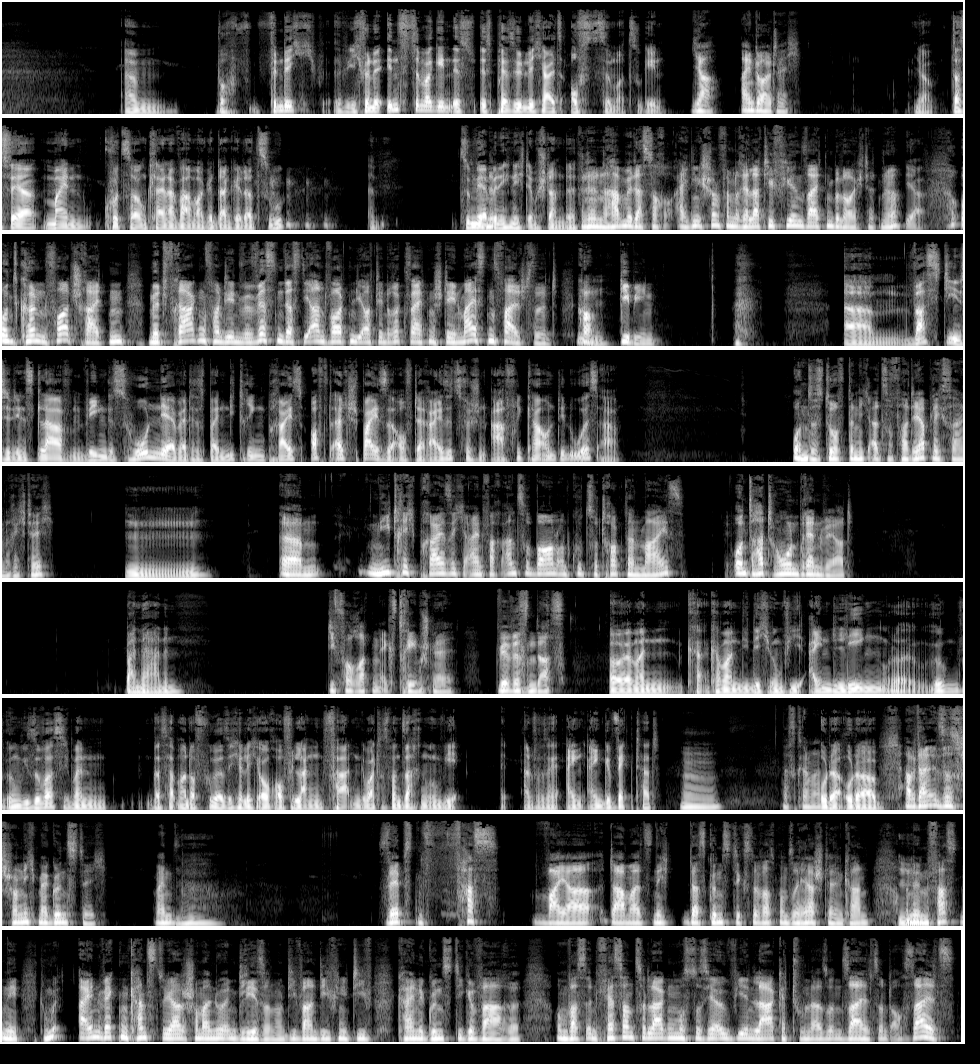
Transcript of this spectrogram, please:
Ähm, doch finde ich, ich finde, ins Zimmer gehen ist, ist persönlicher als aufs Zimmer zu gehen. Ja, eindeutig. Ja, das wäre mein kurzer und kleiner warmer Gedanke dazu. zu mehr Ne? bin ich nicht imstande. Dann haben wir das doch eigentlich schon von relativ vielen Seiten beleuchtet, ne? Ja. Und können fortschreiten mit Fragen, von denen wir wissen, dass die Antworten, die auf den Rückseiten stehen, meistens falsch sind. Komm, Hm. gib ihn. Ähm, was diente den Sklaven wegen des hohen Nährwertes bei niedrigem Preis oft als Speise auf der Reise zwischen Afrika und den USA? Und es durfte nicht allzu verderblich sein, richtig? Hm. ähm, niedrigpreisig einfach anzubauen und gut zu trocknen Mais und hat hohen Brennwert. Bananen. Die verrotten extrem schnell. Wir wissen das. Aber wenn man, kann, kann man die nicht irgendwie einlegen oder irgend, irgendwie sowas? Ich meine, das hat man doch früher sicherlich auch auf langen Fahrten gemacht, dass man Sachen irgendwie äh, Anführungszeichen, ein, eingeweckt hat. Mhm. Das kann man. Oder, oder, Aber dann ist es schon nicht mehr günstig. Ich mein, selbst ein Fass war ja damals nicht das günstigste, was man so herstellen kann. Und Hm. in Fass, nee, du einwecken kannst du ja schon mal nur in Gläsern und die waren definitiv keine günstige Ware. Um was in Fässern zu lagern, musst du es ja irgendwie in Lake tun, also in Salz. Und auch Salz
